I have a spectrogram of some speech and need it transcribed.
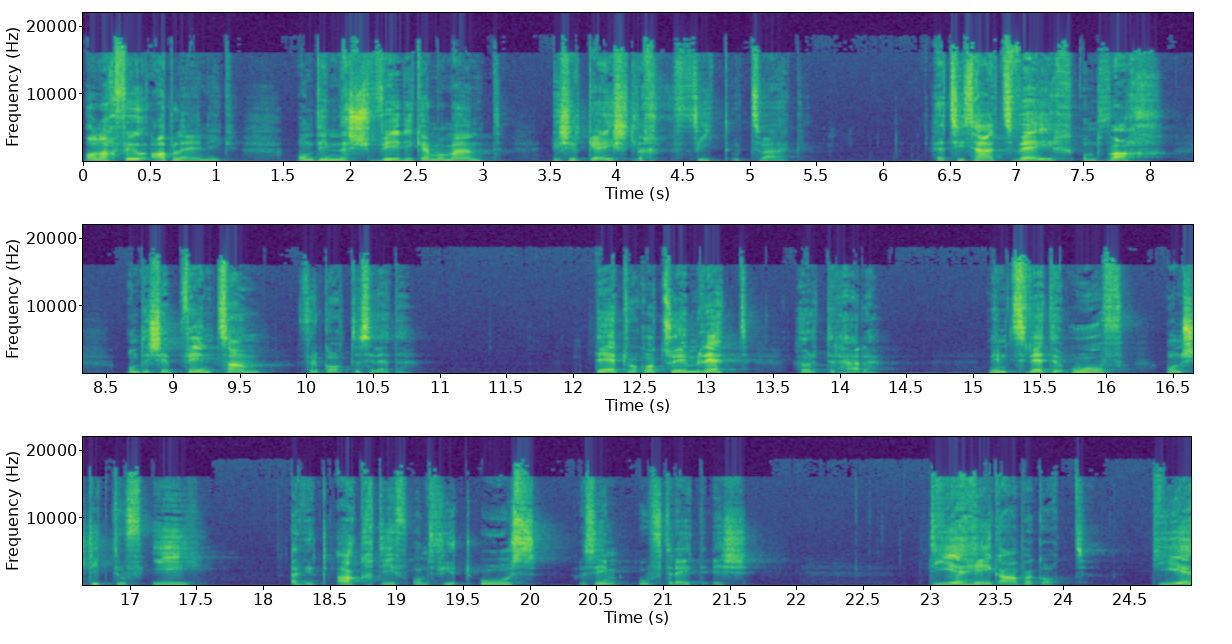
Auch nach viel Ablehnung und in einem schwierigen Moment ist er geistlich fit und zweig. Hat sein Herz weich und wach und ist empfindsam für Gottes Reden. Dort, wo Gott zu ihm redet, hört er her. Nimmt das Reden auf und steigt darauf ein. Er wird aktiv und führt aus, was ihm auftreten ist. Die Hingabe Gott, die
